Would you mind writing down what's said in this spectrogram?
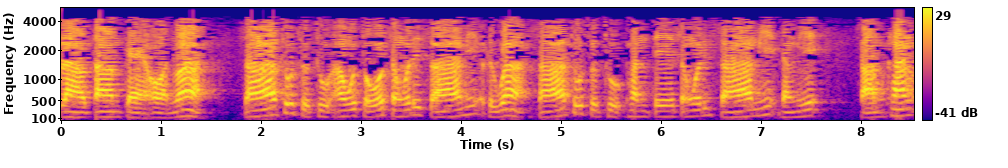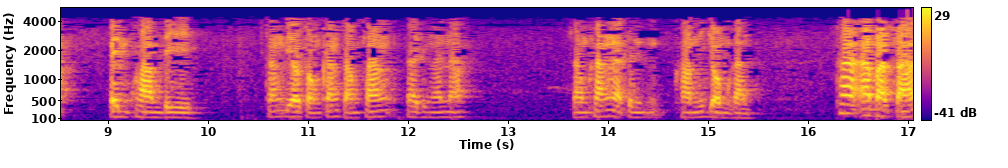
กล่าวตามแก่อ่อนว่า สาธุสุถุอาวุโส สังวริสามิ หรือว่าสาธุสุถุพันเต สังวริสามิ ดังนี้สามครั้งเป็นความดี ครั้งเดียวสองครั้งสามครั้งได้ถึงนั้นนะสามครั้งเนี่ยเป็นความนิยมกัน ถ้าอาบัตสาม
